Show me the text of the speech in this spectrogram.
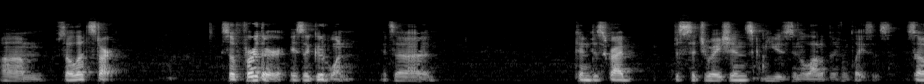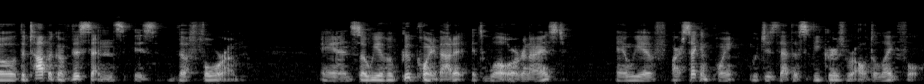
Um, so let's start. So further is a good one. It's a can describe the situations, can be used in a lot of different places. So the topic of this sentence is the forum. And so we have a good point about it. It's well organized. And we have our second point, which is that the speakers were all delightful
